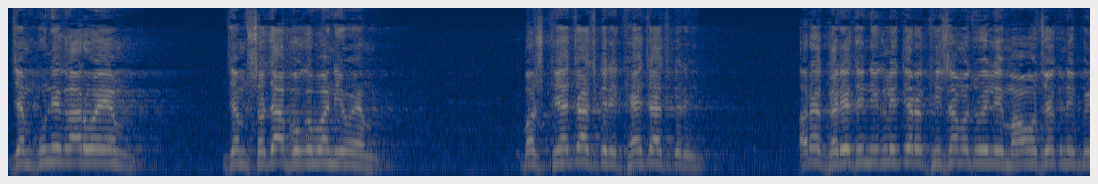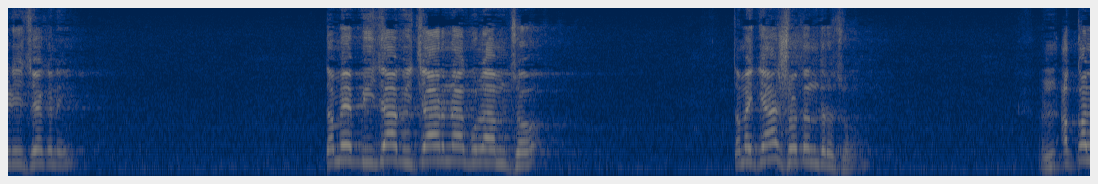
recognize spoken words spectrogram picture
જેમ ગુનેગાર હોય એમ, જેમ સજા ભોગવવાની હોય એમ. બસ ખેંચા જ કરી ખેંચા જ કરી. અરે ઘરેથી નીકળી ત્યારે ખિસ્સામાં જોઈ લઈ માવો છે કે નહીં, બીડી છે કે નહીં? તમે બીજા વિચારના ગુલામ છો. તમે ક્યાં સ્વતંત્ર છો? અકલ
